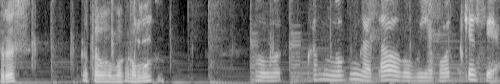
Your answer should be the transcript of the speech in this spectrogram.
Terus? Kata mama kamu? Mama kan mamaku nggak tahu aku punya podcast ya?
